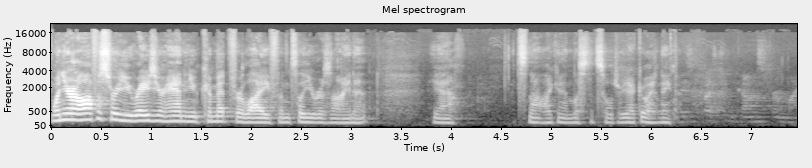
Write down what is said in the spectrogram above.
When you're an officer, you raise your hand and you commit for life until you resign it. Yeah, it's not like an enlisted soldier. Yeah, go ahead, Nathan. This question comes from my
